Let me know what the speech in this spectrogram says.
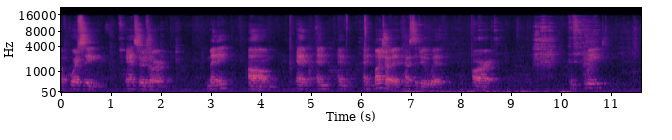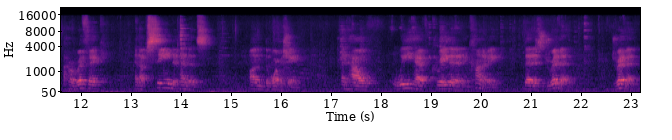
Of course, the answers are many, um, and, and, and, and much of it has to do with our complete, horrific, and obscene dependence on the war machine, and how we have created an economy that is driven, driven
